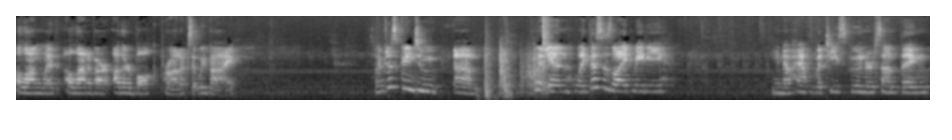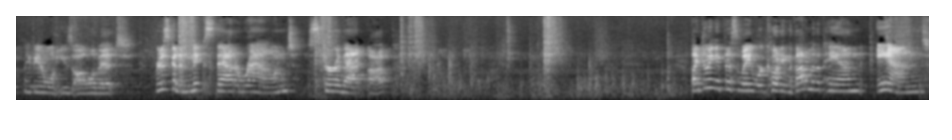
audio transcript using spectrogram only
along with a lot of our other bulk products that we buy. So I'm just going to um, put in, like this is like maybe, you know, half of a teaspoon or something. Maybe I won't use all of it. We're just gonna mix that around, stir that up. By doing it this way, we're coating the bottom of the pan and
